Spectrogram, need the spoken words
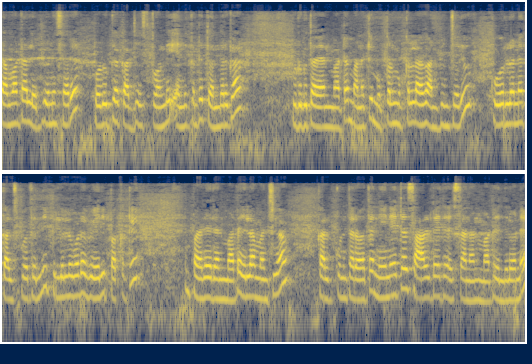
టమాటాలు ఎప్పుడైనా సరే పొడుగ్గా కట్ చేసుకోండి ఎందుకంటే తొందరగా ఉడుకుతాయన్నమాట. మనకి ముక్కలు ముక్కల్లాగా అనిపించదు కూరలోనే కలిసిపోతుంది పిల్లలు కూడా వేరి పక్కకి పడేరనమాట ఇలా మంచిగా కలుపుకున్న తర్వాత నేనైతే సాల్ట్ అయితే వేస్తాను ఇందులోనే.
